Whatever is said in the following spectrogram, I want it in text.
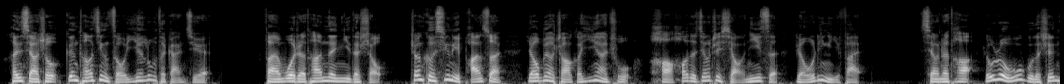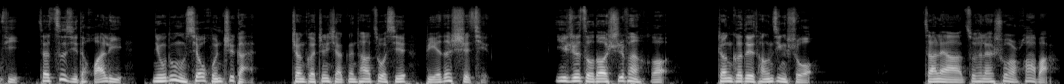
很享受跟唐静走夜路的感觉。反握着她嫩腻的手，张克心里盘算要不要找个阴暗处，好好的将这小妮子蹂躏一番。想着她柔弱无骨的身体在自己的怀里扭动的销魂之感，张克真想跟他做些别的事情。一直走到师范河，张克对唐静说：“咱俩坐下来说会儿话吧。”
